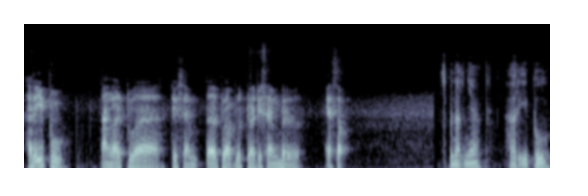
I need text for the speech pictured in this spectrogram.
Hari Ibu tanggal 2 Desember 22 Desember esok? Sebenarnya hari ibu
